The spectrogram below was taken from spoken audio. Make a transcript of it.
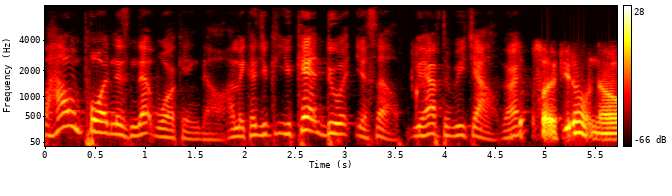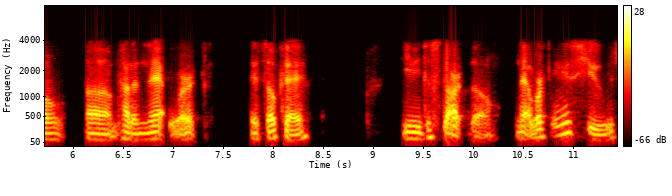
how important is networking, though? I mean, because you you can't do it yourself. You have to reach out, right? So if you don't know um, how to network, it's okay. You need to start though. Networking is huge.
